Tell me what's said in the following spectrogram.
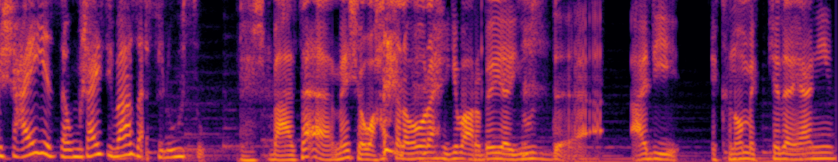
مش عايز هو مش عايز يبعزق فلوسه مش بعزقة ماشي هو حتى لو هو رايح يجيب عربية used عادي economic كده يعني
